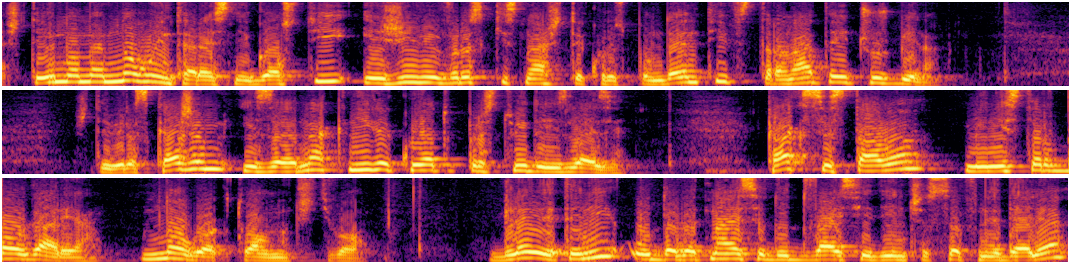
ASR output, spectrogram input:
ще имаме много интересни гости и живи връзки с нашите кореспонденти в страната и чужбина. Ще ви разкажем и за една книга, която предстои да излезе. Как се става министър в България? Много актуално четиво. Гледайте ни от 19 до 21 часа в неделя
